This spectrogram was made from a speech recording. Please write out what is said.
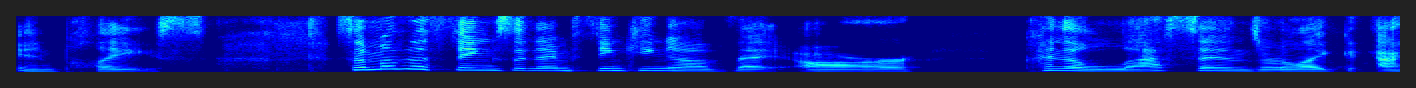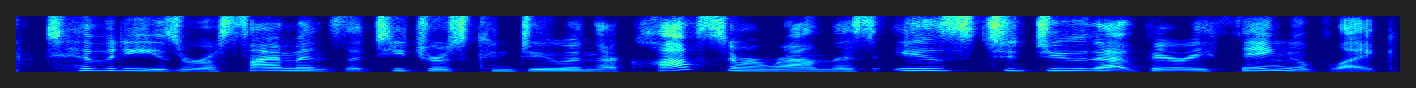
in place. Some of the things that i'm thinking of that are kind of lessons or like activities or assignments that teachers can do in their classroom around this is to do that very thing of like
